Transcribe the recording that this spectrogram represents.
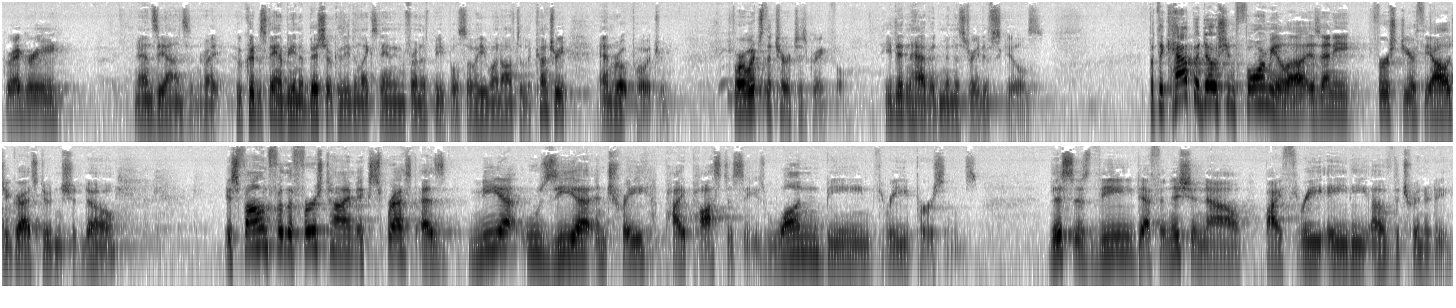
Gregory Nazianzen, right? Who couldn't stand being a bishop because he didn't like standing in front of people, so he went off to the country and wrote poetry, for which the church is grateful. He didn't have administrative skills. But the Cappadocian formula, as any first year theology grad student should know, is found for the first time expressed as mia ousia and tre hypostases, one being three persons. This is the definition now by 380 of the Trinity.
